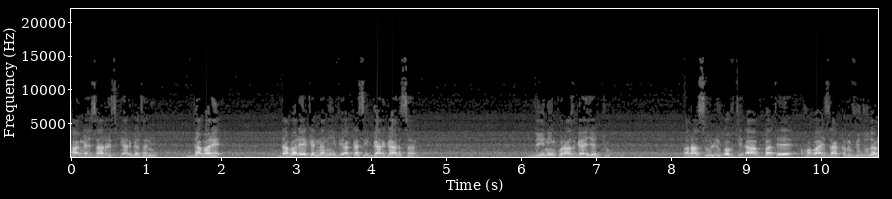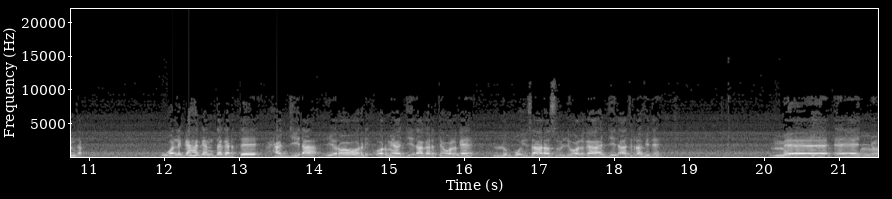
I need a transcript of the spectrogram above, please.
hanga isaan riskii argataniif dabare dabaree kennaniifi akkasi gargaarsan. Diiniin kun as ga'e jechuu. Rasuulli qofti dhaabbatee kophaa isaa akkami fiduu danda'a? Walgaha ganda gartee hajjiidha yeroo ormi hajjiidha gartee walgahe lubbuu isaa rasuulli walgaha hajjiidhaatirra fide? Mee eenyu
